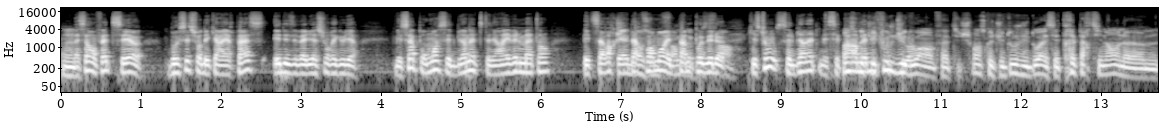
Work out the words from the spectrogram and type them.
Mm. Bah ça, en fait, c'est euh, bosser sur des carrières passes et des évaluations régulières. Mais ça, pour moi, c'est le bien-être. C'est-à-dire arriver le matin et de savoir que je suis performant et de pas me poser le question, c'est le bien-être. Mais c'est pas pense un que tu touches du doigt en fait. Je pense que tu touches du doigt et c'est très pertinent le,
